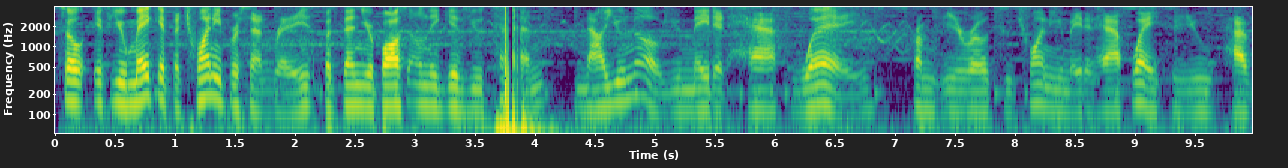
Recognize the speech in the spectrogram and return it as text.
So if you make it the 20% raise, but then your boss only gives you 10, now you know you made it halfway from 0 to 20, you made it halfway, so you have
